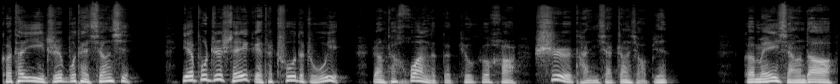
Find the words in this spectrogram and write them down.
可他一直不太相信。也不知谁给他出的主意，让他换了个 QQ 号试探一下张小斌。可没想到，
